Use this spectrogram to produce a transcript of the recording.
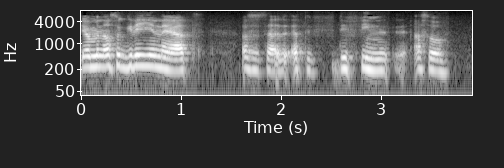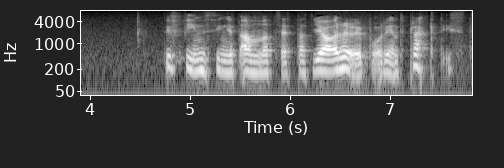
Ja men alltså grejen är att, alltså så här, att det, det finns, alltså det finns inget annat sätt att göra det på rent praktiskt.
